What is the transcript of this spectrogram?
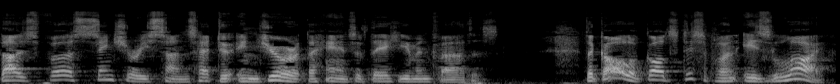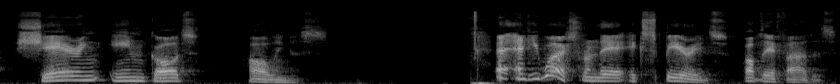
those first century sons had to endure at the hands of their human fathers. The goal of God's discipline is life, sharing in God's holiness. And he works from their experience of their fathers.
